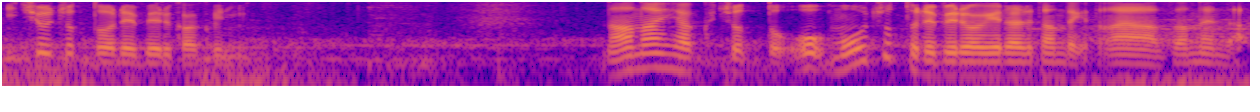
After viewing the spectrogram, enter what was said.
一応ちょっとレベル確認。700ちょっと。おもうちょっとレベル上げられたんだけどな。残念だ。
